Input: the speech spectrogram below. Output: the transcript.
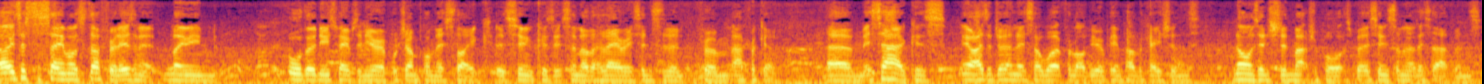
Oh, it's just the same old stuff, really, isn't it? I mean, all the newspapers in Europe will jump on this like as soon because it's another hilarious incident from Africa. Um, it's sad because you know, as a journalist, I work for a lot of European publications. No one's interested in match reports, but as soon as something like this happens,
